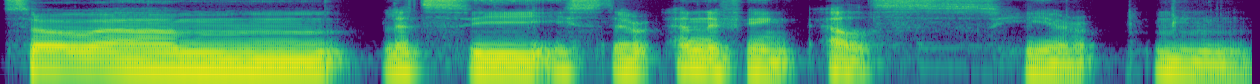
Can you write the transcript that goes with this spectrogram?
So um, let's see, is there anything else here? Hmm.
